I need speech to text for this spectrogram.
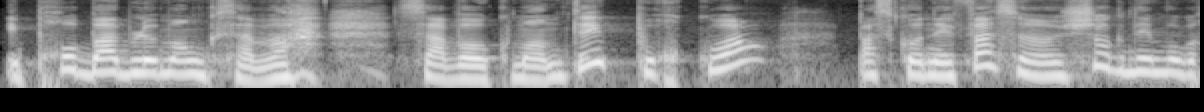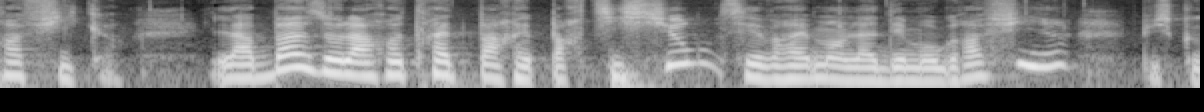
Et probablement que ça va, ça va augmenter. Pourquoi? Parce qu'on est face à un choc démographique. La base de la retraite par répartition, c'est vraiment la démographie, hein, puisque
